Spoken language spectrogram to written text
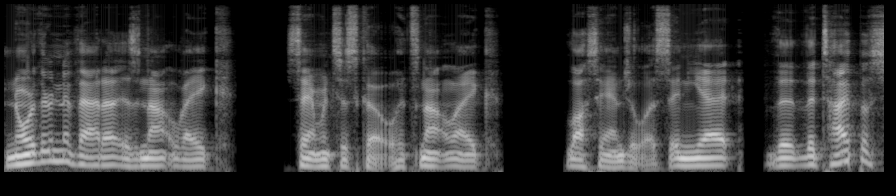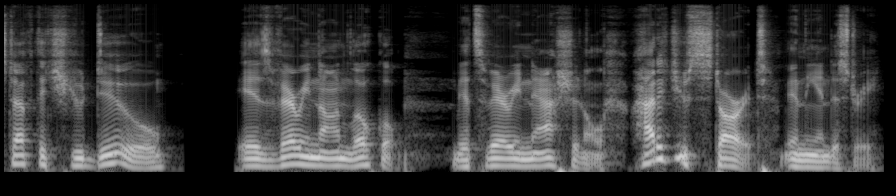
Northern Nevada is not like San Francisco. It's not like Los Angeles, and yet the the type of stuff that you do is very non-local. It's very national. How did you start in the industry?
